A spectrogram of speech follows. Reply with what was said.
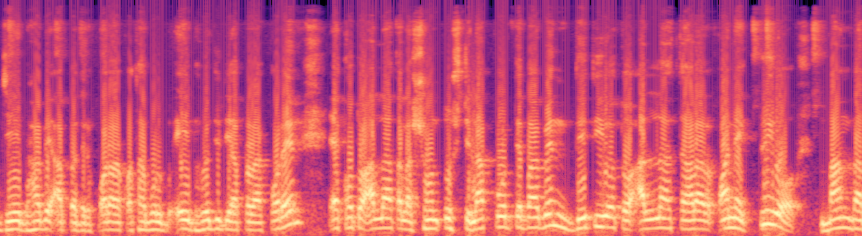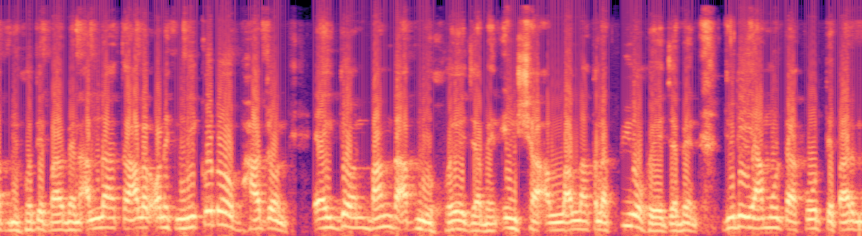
যেভাবে আপনাদের করার কথা বলব, এইভাবে যদি আপনারা করেন, একত আল্লাহ তাআলা সন্তুষ্টি লাভ করতে পারবেন। দ্বিতীয়ত, আল্লাহ তাআলার অনেক প্রিয় বান্দা আপনি হতে পারবেন। আল্লাহ তাআলার অনেক নিকট ভাজন একজন বান্দা আপনি হয়ে যাবেন ইনশা আল্লাহ আল্লাহ তাআলা প্রিয় হয়ে যাবেন। যদি এই আমলটা করতে পারেন,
